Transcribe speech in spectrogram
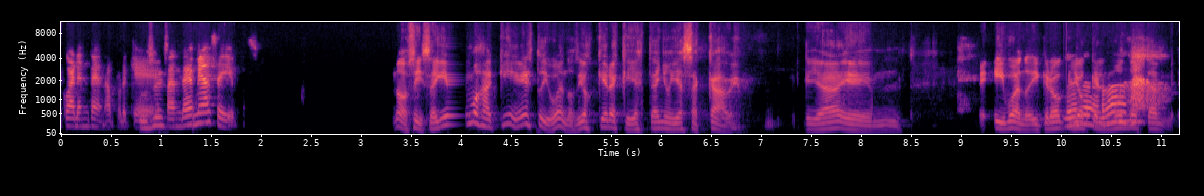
cuarentena porque pandemia seguimos. No, sí, seguimos aquí en esto y bueno, Dios quiere que ya este año ya se acabe. Que ya, em, e, y bueno, y creo que, yo que el mundo también...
